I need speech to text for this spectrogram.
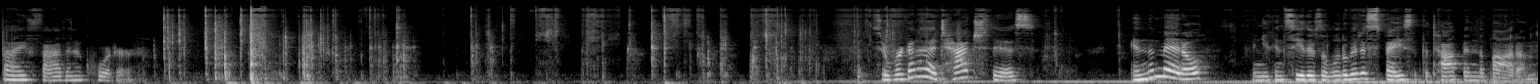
by five and a quarter. So we're going to attach this in the middle and you can see there's a little bit of space at the top and the bottom.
